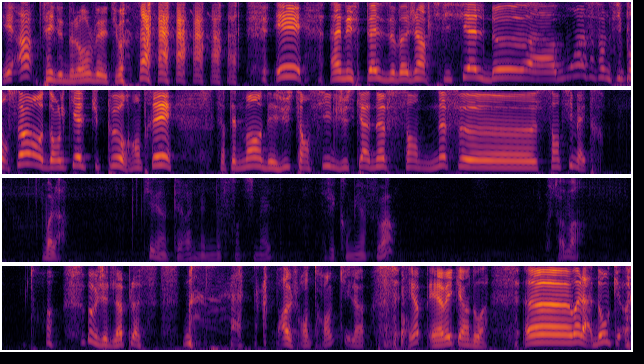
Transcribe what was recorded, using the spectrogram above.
Et ah, putain, il vient de l'enlever, tu vois. et un espèce de vagin artificiel de à moins 66% dans lequel tu peux rentrer certainement des ustensiles jusqu'à 9, cm. Voilà. Quel est l'intérêt de mettre 9 cm fait combien voir. Ça va. Oh, j'ai de la place. Ah, je rentre tranquille. hein. Et hop, et avec un doigt. Euh, voilà, donc.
